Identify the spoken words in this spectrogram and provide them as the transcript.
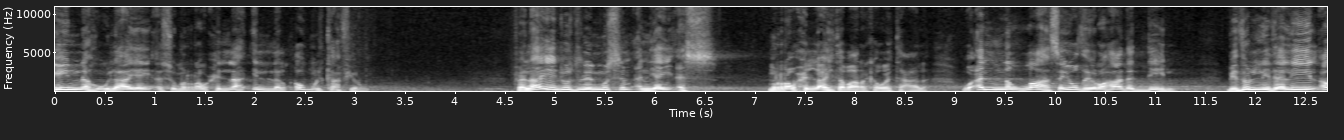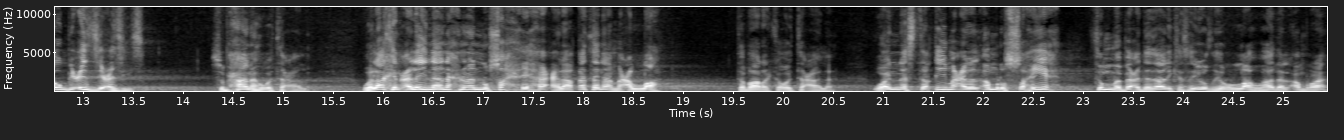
إنه لا ييأس من روح الله إلا القوم الكافرون. فلا يجوز للمسلم أن ييأس من روح الله تبارك وتعالى. وأن الله سيظهر هذا الدين بذل ذليل أو بعز عزيز. سبحانه وتعالى. ولكن علينا نحن أن نصحح علاقتنا مع الله تبارك وتعالى وأن نستقيم على الأمر الصحيح ثم بعد ذلك سيظهر الله هذا الأمر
